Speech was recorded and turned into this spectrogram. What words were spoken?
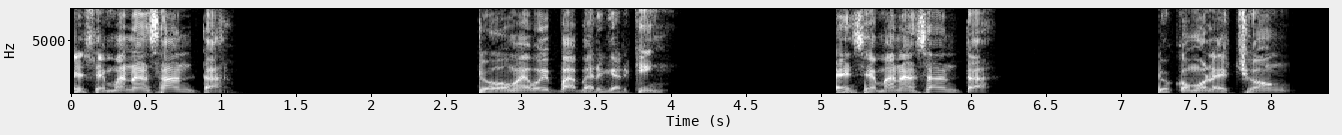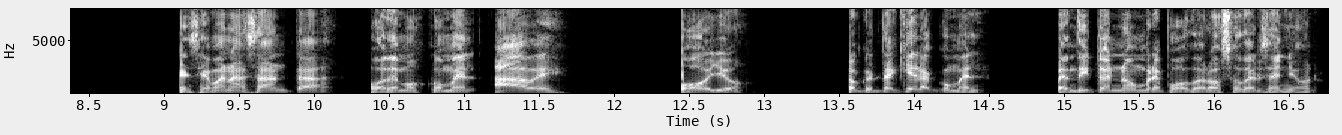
en Semana Santa, yo me voy para Burger King. En Semana Santa, yo como lechón. En Semana Santa podemos comer aves, pollo, lo que usted quiera comer. Bendito el nombre poderoso del Señor.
